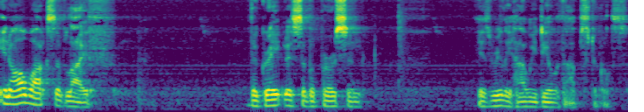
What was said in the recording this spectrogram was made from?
In all walks of life, the greatness of a person is really how we deal with obstacles.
